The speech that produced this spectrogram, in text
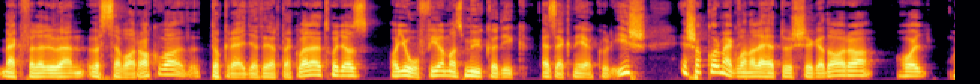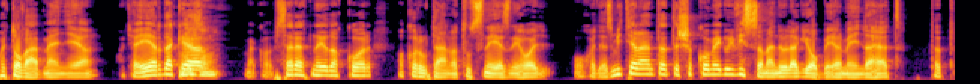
megfelelően össze van rakva, tökre egyetértek veled, hogy az a jó film az működik ezek nélkül is, és akkor megvan a lehetőséged arra, hogy, hogy tovább menjél. Hogyha érdekel, Bizony. Meg ha szeretnéd, akkor, akkor utána tudsz nézni, hogy, hogy ez mit jelentett, és akkor még úgy visszamenőleg jobb élmény lehet. Tehát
